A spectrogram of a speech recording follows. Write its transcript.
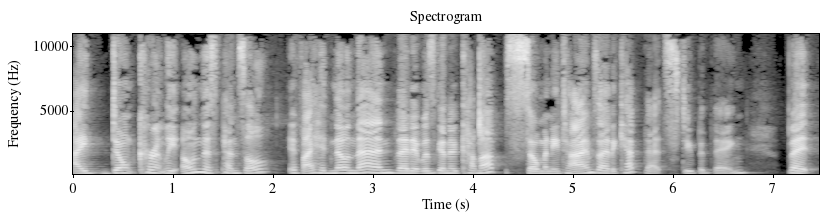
I don't currently own this pencil. If I had known then that it was going to come up so many times, I'd have kept that stupid thing. But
